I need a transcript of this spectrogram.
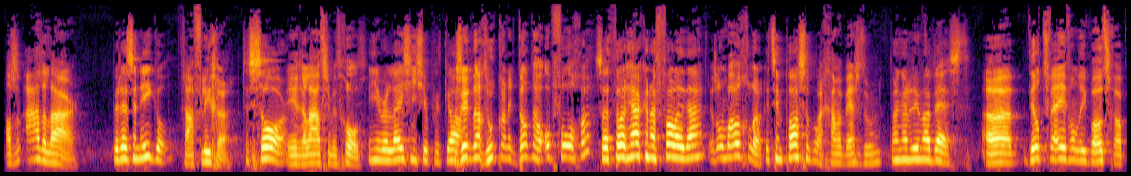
als een adelaar but as an eagle, gaan vliegen to soar in relatie met God. in your relationship with Dus God. ik dacht, hoe kan ik dat nou opvolgen? So I thought, how can I follow that? Dat is onmogelijk. It's impossible, Maar ik ga mijn best doen. but I'm going to do my best. Eh, deel 2 van die boodschap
